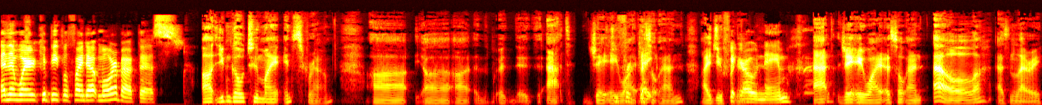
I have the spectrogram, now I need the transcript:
and then where can people find out more about this? Uh, you can go to my Instagram, uh, uh, uh, at J A Y S O N. I do forget your own name. At J A Y S O N L, as in Larry,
